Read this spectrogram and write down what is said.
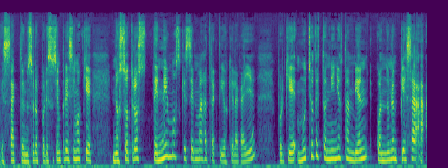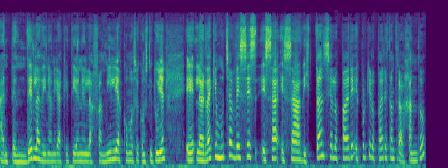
exacto. Y nosotros por eso siempre decimos que nosotros tenemos que ser más atractivos que la calle, porque muchos de estos niños también, cuando uno empieza a, a entender las dinámicas que tienen, las familias, cómo se constituyen, eh, la verdad que muchas veces esa, esa distancia a los padres es porque los padres están trabajando,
